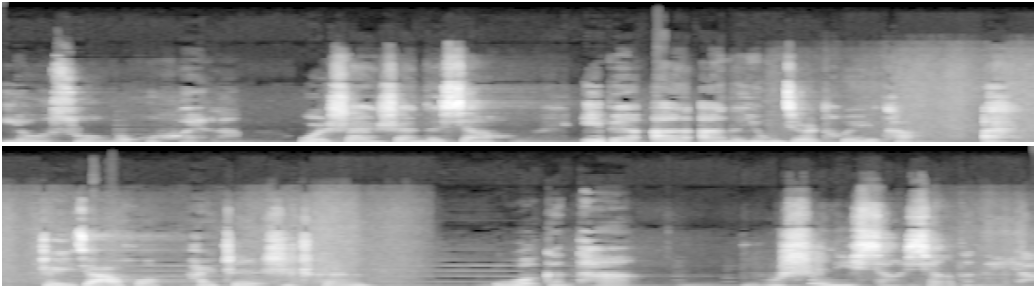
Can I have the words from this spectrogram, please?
有所误会了。我讪讪的笑，一边暗暗的用劲儿推他。哎，这家伙还真是沉。我跟他不是你想象的那样。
